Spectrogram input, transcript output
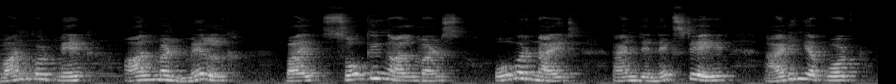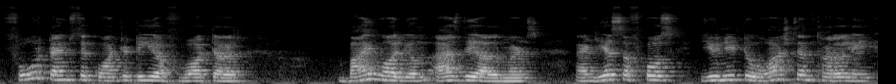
One could make almond milk by soaking almonds overnight and the next day adding about four times the quantity of water by volume as the almonds and yes of course you need to wash them thoroughly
